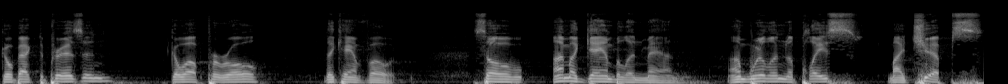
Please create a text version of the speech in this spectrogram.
go back to prison, go off parole, they can't vote. So I'm a gambling man. I'm willing to place my chips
